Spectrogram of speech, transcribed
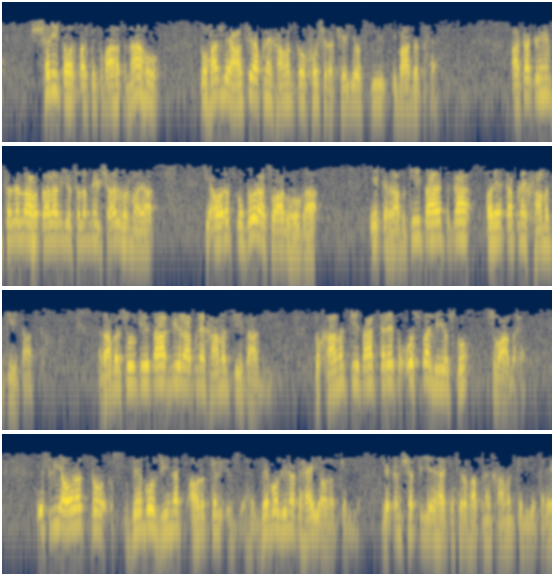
شری طور پر کوئی کباہت نہ ہو، تو ہر لحاظ سے اپنے خامد کو خوش رکھے، یہ اس کی عبادت ہے۔ آقا کریم صلی اللہ تعالی علیہ وسلم نے ارشاد فرمایا کہ عورت کو دوہرا سواب ہوگا، ایک رب کی اطاعت کا اور ایک اپنے خامد کی اطاعت کا۔ رب رسول کی اطاعت بھی اور اپنے خامد کی اطاعت بھی۔ تو خامد کی اطاعت کرے تو اس پر بھی اس کو ثواب ہے۔ اس لیے عورت تو زیب و زینت عورت کے لیے، زیب و زینت ہے ہی عورت کے لیے۔ لیکن شرط یہ ہے کہ صرف اپنے خامد کے لیے کرے۔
